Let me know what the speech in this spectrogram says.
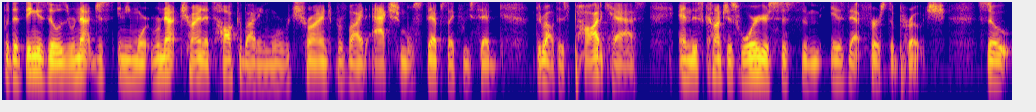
But the thing is, though, is we're not just anymore, we're not trying to talk about anymore. We're trying to provide actionable steps, like we've said throughout this podcast. And this conscious warrior system is that first approach. So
